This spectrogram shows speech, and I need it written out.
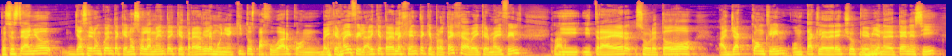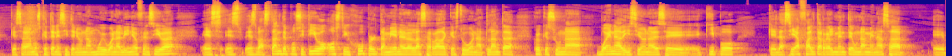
pues este año ya se dieron cuenta que no solamente hay que traerle muñequitos para jugar con Baker Mayfield, hay que traerle gente que proteja a Baker Mayfield y, traer sobre todo a Jack Conklin, un tackle derecho que viene de Tennessee, que sabemos que Tennessee tenía una muy buena línea ofensiva, es, es, bastante positivo. Austin Hooper también era la cerrada que estuvo en Atlanta, creo que es una buena adición a ese equipo que le hacía falta realmente una amenaza eh,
